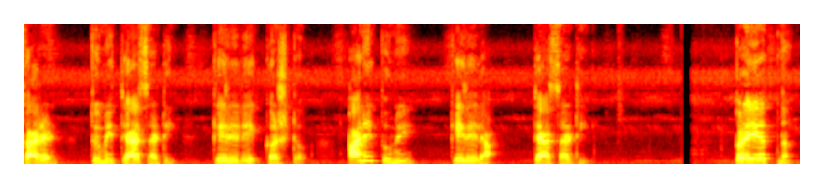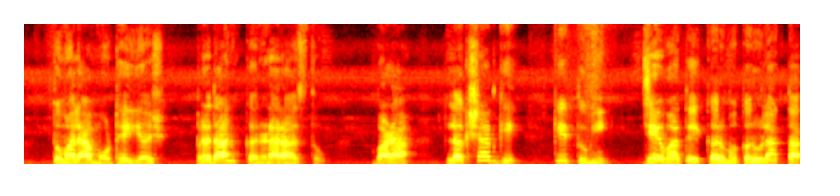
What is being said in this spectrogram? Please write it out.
कारण तुम्ही त्यासाठी केलेले कष्ट आणि तुम्ही केलेला त्यासाठी. प्रयत्न तुम्हाला मोठे यश प्रदान करणारा असतो. बाळा लक्षात घे की तुम्ही जेव्हा ते कर्म करू लागता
